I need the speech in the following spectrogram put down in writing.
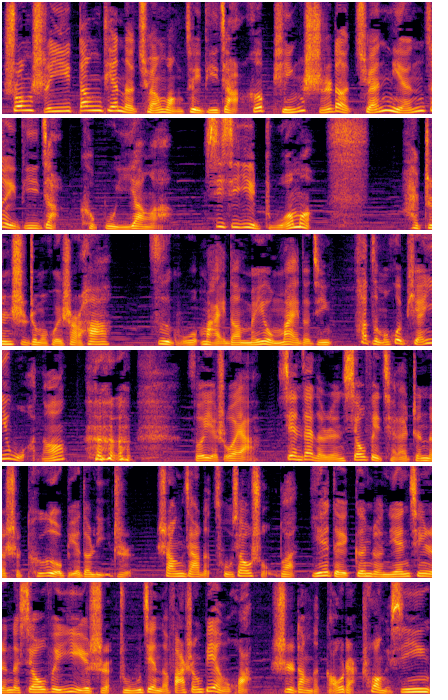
双十一当天的全网最低价和平时的全年最低价可不一样啊！细细一琢磨，还真是这么回事儿哈。自古买的没有卖的精，他怎么会便宜我呢？所以说呀，现在的人消费起来真的是特别的理智。商家的促销手段也得跟着年轻人的消费意识逐渐的发生变化，适当的搞点创新，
